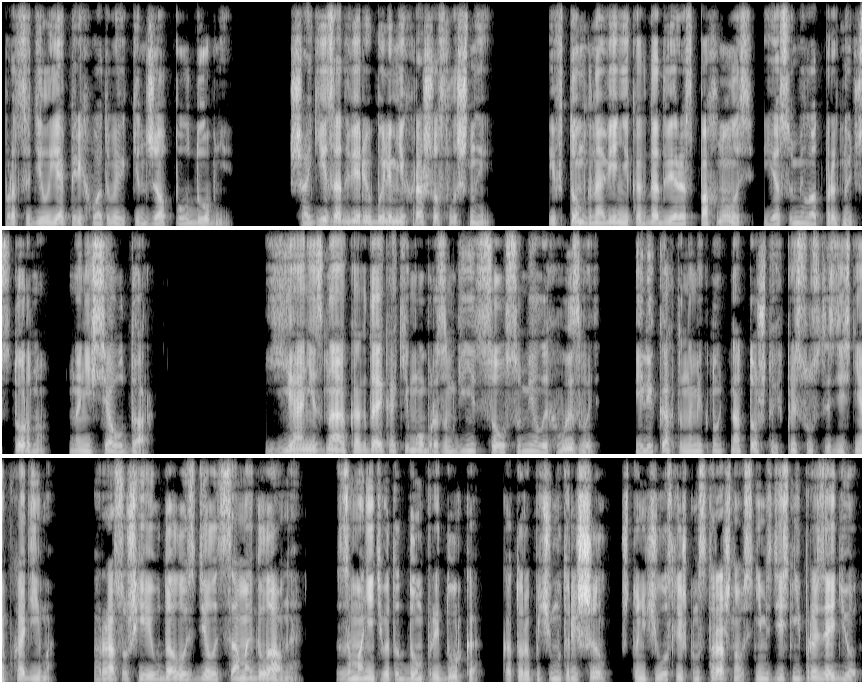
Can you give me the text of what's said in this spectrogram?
Процедил я, перехватывая кинжал поудобнее. Шаги за дверью были мне хорошо слышны. И в то мгновение, когда дверь распахнулась, я сумел отпрыгнуть в сторону, нанеся удар. Я не знаю, когда и каким образом Генецов сумел их вызвать, или как-то намекнуть на то, что их присутствие здесь необходимо, раз уж ей удалось сделать самое главное – заманить в этот дом придурка, который почему-то решил, что ничего слишком страшного с ним здесь не произойдет,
